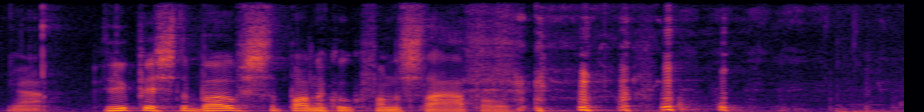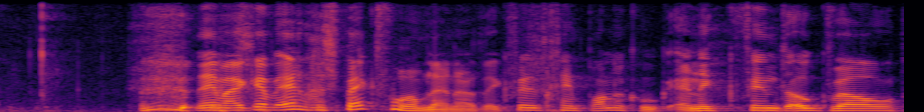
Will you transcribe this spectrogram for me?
Ja. Huub is de bovenste pannenkoek van de stapel. Nee, maar ik heb echt respect voor hem, Lennart. Ik vind het geen pannenkoek. En ik vind ook wel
